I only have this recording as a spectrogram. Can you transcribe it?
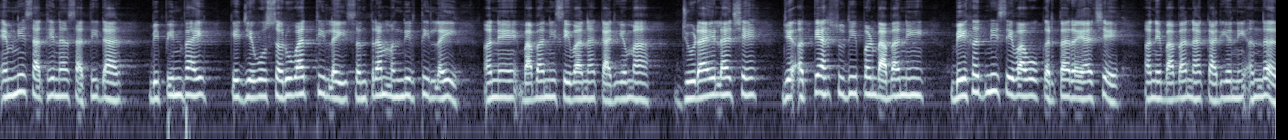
એમની સાથેના સાથીદાર બિપિનભાઈ કે જેઓ શરૂઆતથી લઈ સંતરામ મંદિરથી લઈ અને બાબાની સેવાના કાર્યમાં જોડાયેલા છે, જે અત્યાર સુધી પણ બાબાની બેહદની સેવાઓ કરતા રહ્યા છે અને બાબાના કાર્યની અંદર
